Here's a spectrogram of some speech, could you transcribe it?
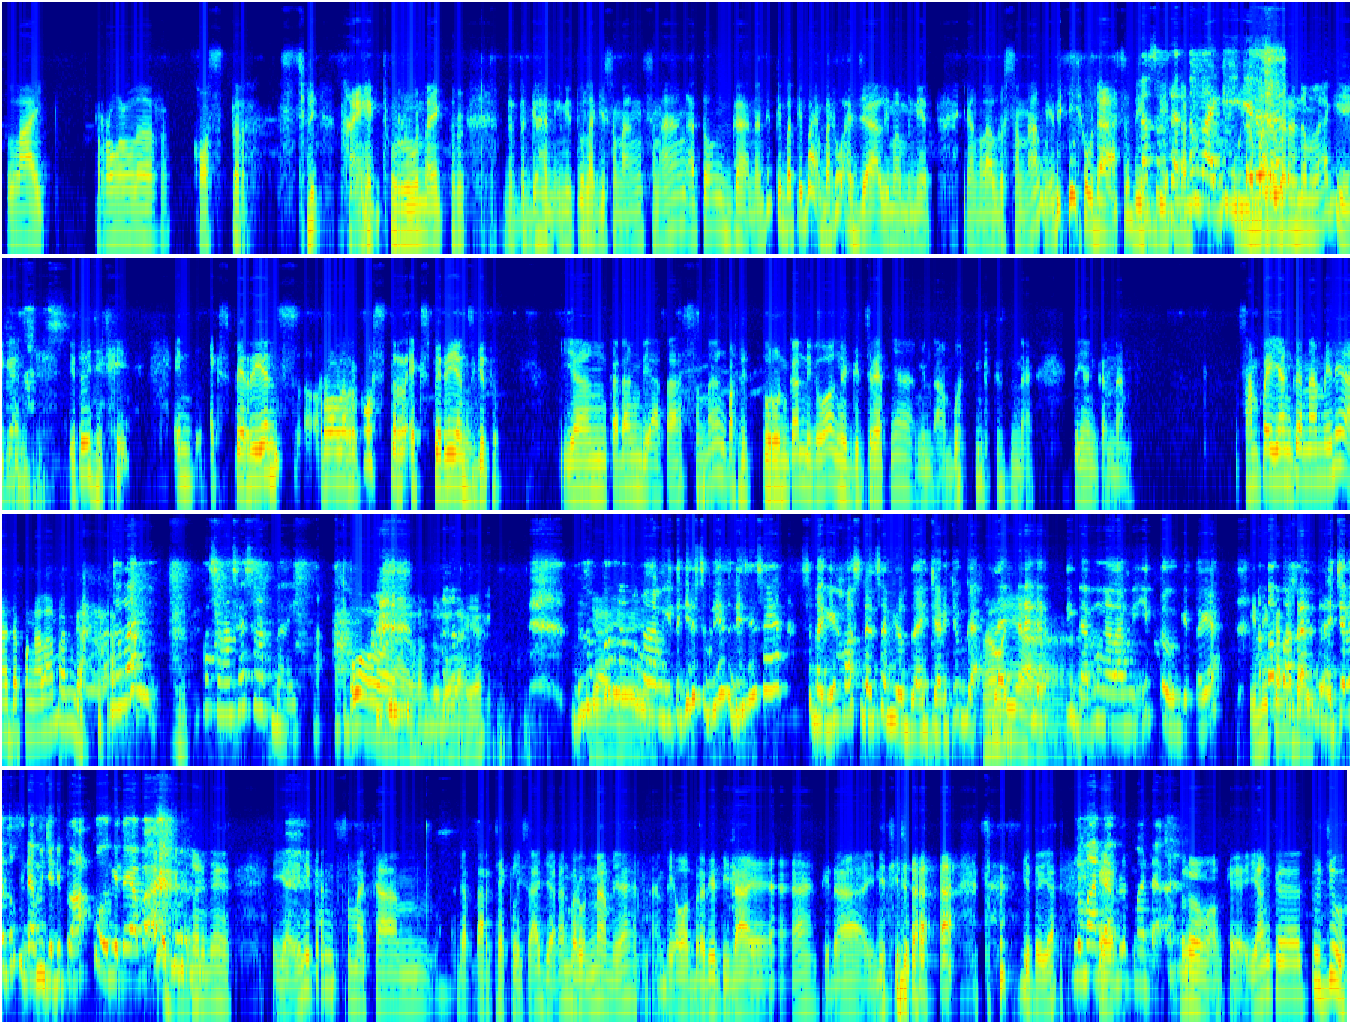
like roller coaster. Jadi naik turun naik turun. Deg-degan ini tuh lagi senang senang atau enggak? Nanti tiba-tiba baru aja lima menit yang lalu senang ini udah sedih Langsung berantem lagi udah gitu. berantem lagi kan itu jadi experience roller coaster experience gitu yang kadang di atas senang pas diturunkan di bawah ngegejretnya minta ampun gitu nah itu yang keenam sampai yang keenam ini ada pengalaman nggak? Kebetulan pasangan saya sangat baik, Pak. Oh, alhamdulillah ya. Belum ya, pernah ya, ya. mengalami itu. Jadi sebenarnya di sini saya sebagai host dan sambil belajar juga, oh, belajar iya. agar tidak mengalami itu gitu ya. Ini Atau kan bahkan ada... belajar untuk tidak menjadi pelaku gitu ya, Pak. Iya, ini kan semacam daftar checklist aja kan baru enam ya. Nanti oh berarti tidak ya, tidak, ini tidak, gitu ya. Belum ada, okay. belum ada. Belum, oke. Okay. Yang ketujuh,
